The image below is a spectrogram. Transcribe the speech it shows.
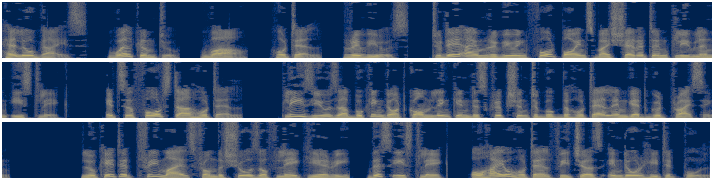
Hello guys. Welcome to Wow Hotel Reviews. Today I am reviewing 4 points by Sheraton Cleveland Eastlake. It's a 4-star hotel. Please use our booking.com link in description to book the hotel and get good pricing. Located 3 miles from the shores of Lake Erie, this Eastlake, Ohio hotel features indoor heated pool.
